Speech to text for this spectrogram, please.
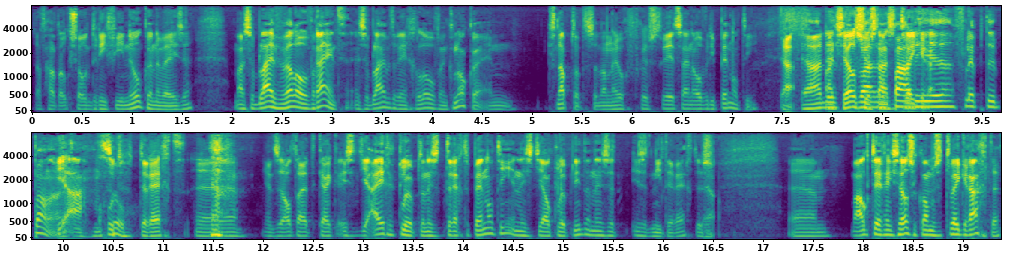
dat had ook zo 3-4-0 kunnen wezen. Maar ze blijven wel overeind. En ze blijven erin geloven en knokken. En ik snap dat ze dan heel gefrustreerd zijn over die penalty. Ja, ja Excelsior waren een staan ze paar twee die keer- eh, flipten de pan uit. Ja, maar goed, Zo. terecht. Eh, Ja. Het is altijd, kijk, is het je eigen club, dan is het terecht de penalty. En is het jouw club niet, dan is het, is het niet terecht. Dus, Ja. ehm, maar ook tegen Excelsior kwamen ze twee keer achter.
